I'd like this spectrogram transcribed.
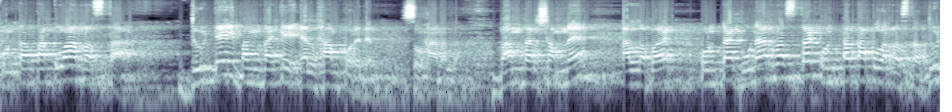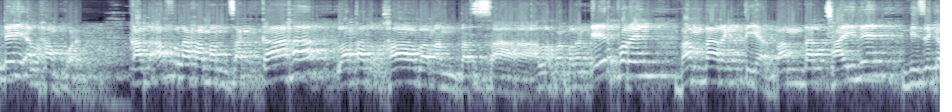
কোনটা তাকওয়ার রাস্তা দুইটাই বান্দাকে এলহাম করে দেন সুহান আল্লাহ বান্দার সামনে আল্লাহ কোনটা গুনার রাস্তা, কোনটা তাকুয়ার রাস্তা, দুইটাই এলহাম করেন। কাদ দাসসাহা আল্লাহ বলেন, এরপরে বান্দার বান্দার চাইলে নিজেকে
